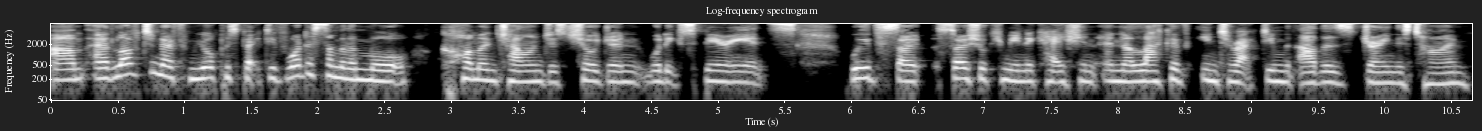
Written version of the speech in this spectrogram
Um, I'd love to know from your perspective what are some of the more common challenges children would experience with so- social communication and the lack of interacting with others during this time?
